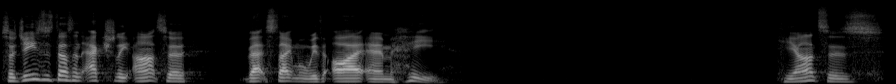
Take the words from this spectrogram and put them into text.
So Jesus doesn't actually answer that statement with, I am He. He answers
